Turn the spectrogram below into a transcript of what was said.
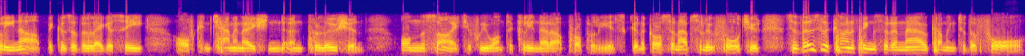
clean up because of the legacy of contamination and pollution on the site if we want to clean that up properly. It's going to cost an absolute fortune. So those are the kind of things that are now coming to the fore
